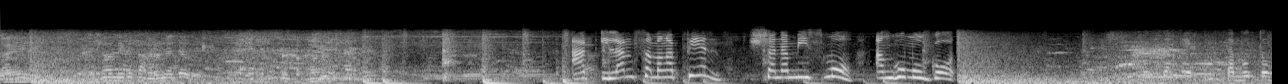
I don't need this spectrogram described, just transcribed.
Ano, kumikot na. Daw. At ilan sa mga pin, siya na mismo ang humugot. Masakit sa buto.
